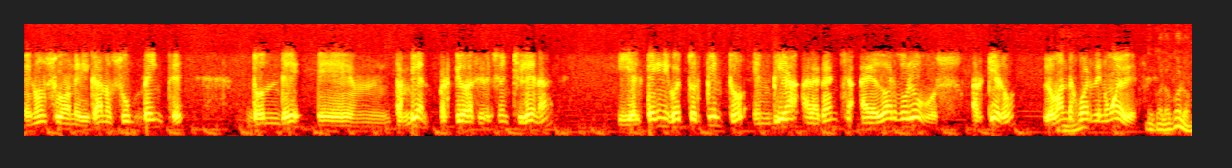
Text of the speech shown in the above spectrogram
en un sudamericano sub-20, donde eh, también partió la selección chilena y el técnico Héctor Pinto envía a la cancha a Eduardo Lobos, arquero, lo manda a jugar de nueve. De Colo Colo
